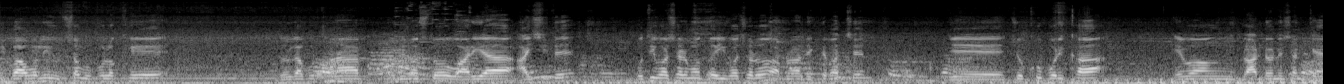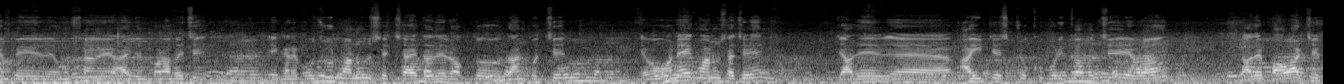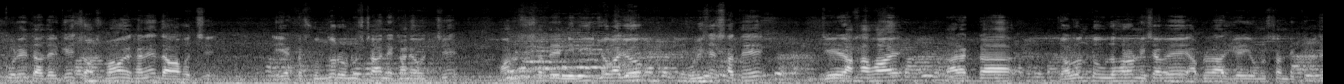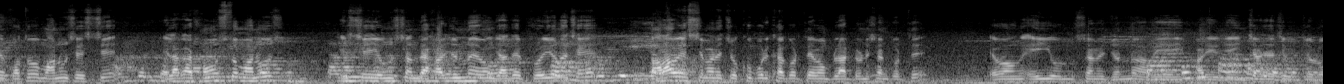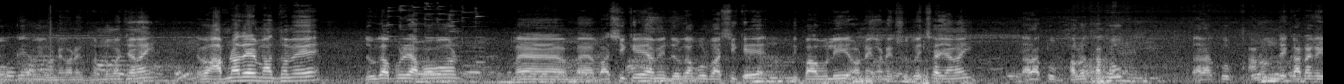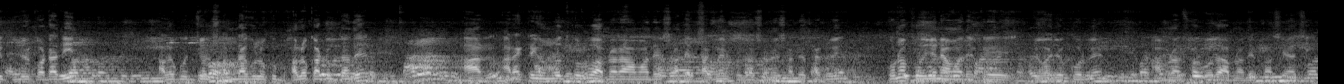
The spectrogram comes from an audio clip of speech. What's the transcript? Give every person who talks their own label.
Speaker 1: দীপাবলি উৎসব উপলক্ষে দুর্গাপুর থানার অধীনস্থ ওয়ারিয়া আইসিতে প্রতি বছরের মতো এই বছরও আপনারা দেখতে পাচ্ছেন যে চক্ষু পরীক্ষা এবং ব্লাড ডোনেশন ক্যাম্পের অনুষ্ঠানের আয়োজন করা হয়েছে। এখানে প্রচুর মানুষ স্বেচ্ছায় তাদের রক্ত দান করছেন এবং অনেক মানুষ আছেন যাদের আই টেস্ট চক্ষু পরীক্ষা হচ্ছে এবং তাদের পাওয়ার চেক করে তাদেরকে চশমাও এখানে দেওয়া হচ্ছে। এই একটা সুন্দর অনুষ্ঠান এখানে হচ্ছে। মানুষের সাথে নিবিড় যোগাযোগ, পুলিশের সাথে যে রাখা হয়, তার একটা জ্বলন্ত উদাহরণ হিসাবে আপনারা আজকে এই অনুষ্ঠান দেখতে পাচ্ছেন কত মানুষ এসছে, এলাকার সমস্ত মানুষ এসছে এই অনুষ্ঠান দেখার জন্য এবং যাদের প্রয়োজন আছে, তারাও এসছে মানে চক্ষু পরীক্ষা করতে এবং ব্লাড ডোনেশন করতে। এবং এই অনুষ্ঠানের জন্য আমি এই বাড়ির যে ইনচার্জ আছে, উজ্জ্বল বাবুকে আমি অনেক অনেক ধন্যবাদ জানাই। এবং আপনাদের মাধ্যমে দুর্গাপুরের আবহাওয়ার বাসীকে, আমি দুর্গাপুরবাসীকে দীপাবলির অনেক অনেক শুভেচ্ছা জানাই। তারা খুব ভালো থাকুক, তারা খুব আনন্দে কাটাক এই পুজোর কটা দিন। আলোক উজ্জ্বল সন্ধ্যাগুলো খুব ভালো কাটুক তাদের। আর আরেকটাই অনুরোধ করব, আপনারা আমাদের সাথে থাকবেন, প্রশাসনের সাথে থাকবেন। কোনো প্রয়োজনে আমাদেরকে যোগাযোগ করবেন। আমরা সর্বদা আপনাদের পাশে আছি।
